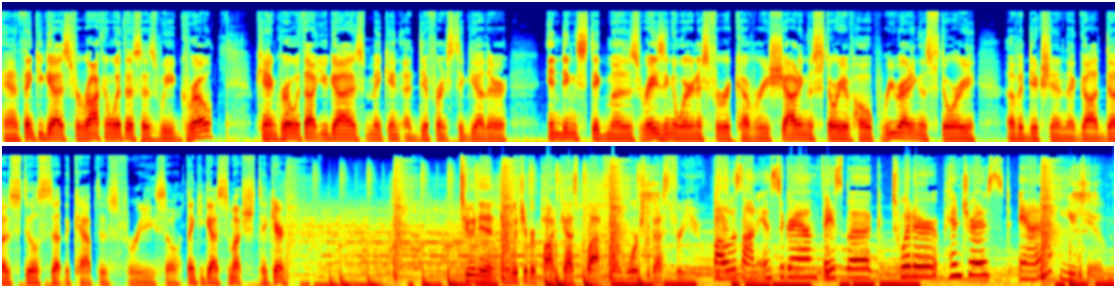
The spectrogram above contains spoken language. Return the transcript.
And thank you guys for rocking with us as we grow. Can't grow without you guys making a difference together, ending stigmas, raising awareness for recovery, shouting the story of hope, rewriting the story of addiction that God does still set the captives free. So thank you guys so much. Take care. Tune in on whichever podcast platform works best for you. Follow us on Instagram, Facebook, Twitter, Pinterest, and YouTube.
